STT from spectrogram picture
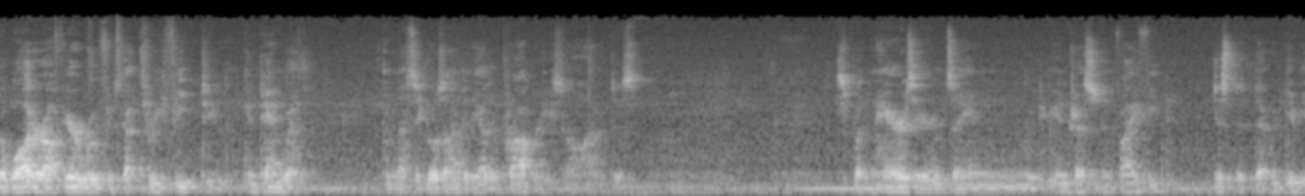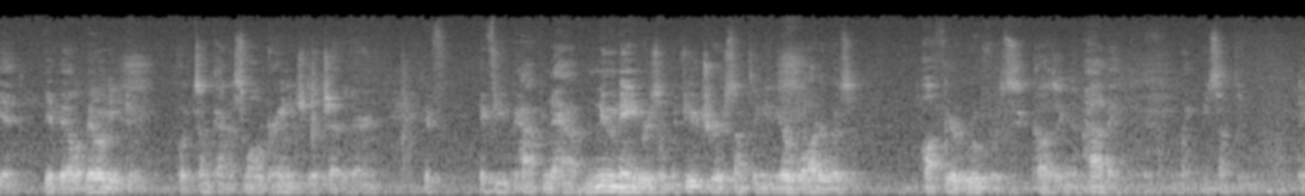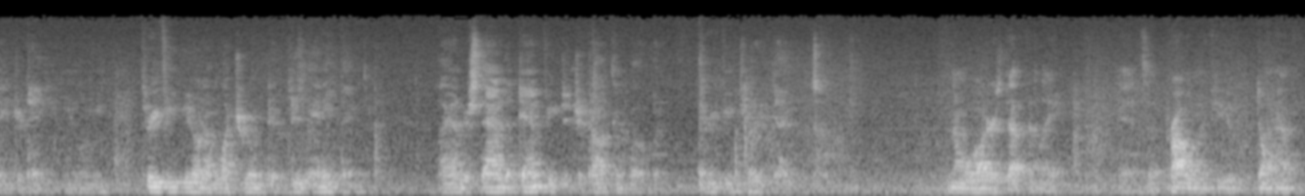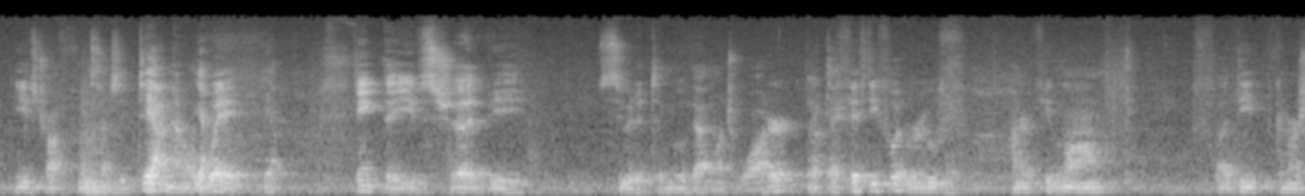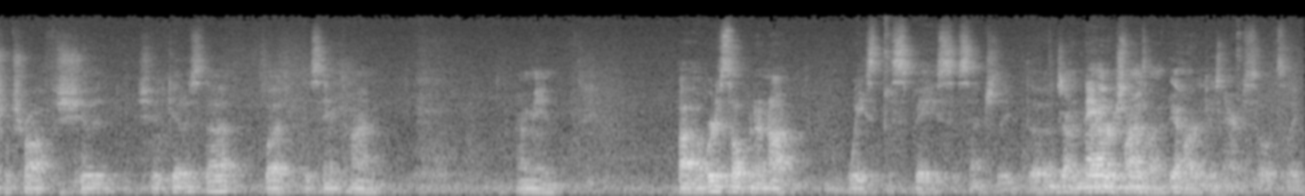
the water off your roof has got three feet to contend with, unless it goes onto the other property, so I'm just splitting hairs here and saying, would you be interested in five feet? Just that, that would give you the availability to put some kind of small drainage ditch out of there. And If, if you happen to have new neighbors in the future or something, and your water was, off your roof was causing them havoc, it might be something to entertain, you know what I mean? Three feet, you don't have much room to do anything. I understand the ten feet that you're talking about, but three feet's very tight, so. No water's definitely, it's a problem if you don't have eaves trough essentially Yeah, taking that all yeah. away. Yeah, I think the eaves should be suited to move that much water. It's a Okay. fifty foot roof, hundred feet long, a deep commercial trough should, should get us that, but at the same time, I mean, uh, we're just hoping to not waste the space essentially. The- The Exactly. I neighbor understand that, on yeah. parking there, so it's like,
